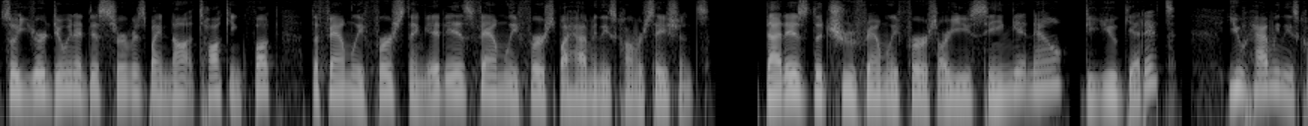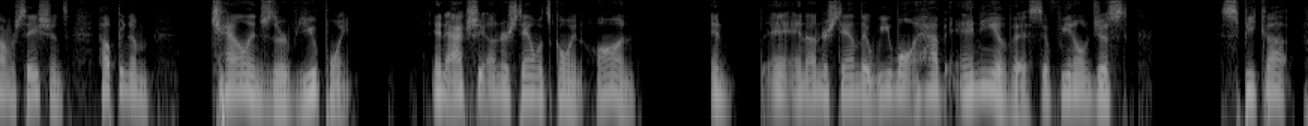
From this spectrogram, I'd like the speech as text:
So you're doing a disservice by not talking. Fuck the family first thing. It is family first by having these conversations. That is the true family first. Are you seeing it now? Do you get it? You having these conversations, helping them challenge their viewpoint and actually understand what's going on and and, and understand that we won't have any of this if we don't just speak up.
